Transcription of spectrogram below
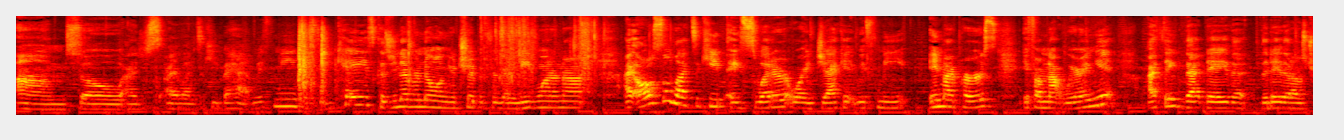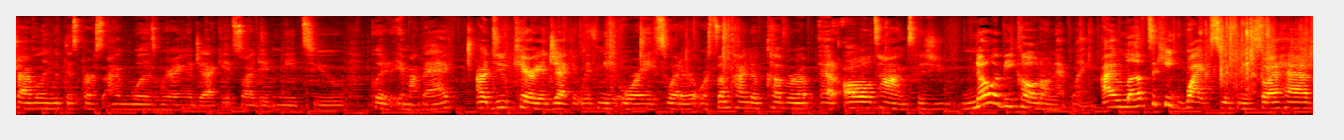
um, so I just I like to keep a hat with me just in case because you never know on your trip if you're gonna need one or not I also like to keep a sweater or a jacket with me in my purse if I'm not wearing it. I think that day that the day that I was traveling with this purse I was wearing a jacket so I didn't need to put it in my bag. I do carry a jacket with me or a sweater or some kind of cover up at all times because you know it'd be cold on that plane. I love to keep wipes with me so I have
